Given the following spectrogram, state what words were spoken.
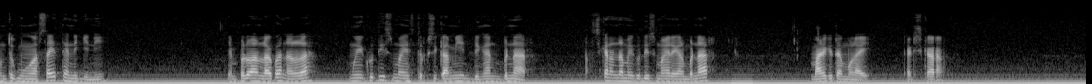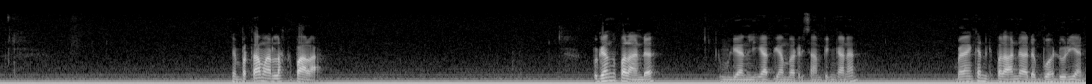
untuk menguasai teknik ini, yang perlu Anda lakukan adalah mengikuti semua instruksi kami dengan benar. Pastikan Anda mengikuti semuanya dengan benar. Mari kita mulai dari sekarang. Yang pertama adalah kepala. Pegang kepala Anda, kemudian lihat gambar di samping kanan. Bayangkan kepala Anda ada buah durian.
